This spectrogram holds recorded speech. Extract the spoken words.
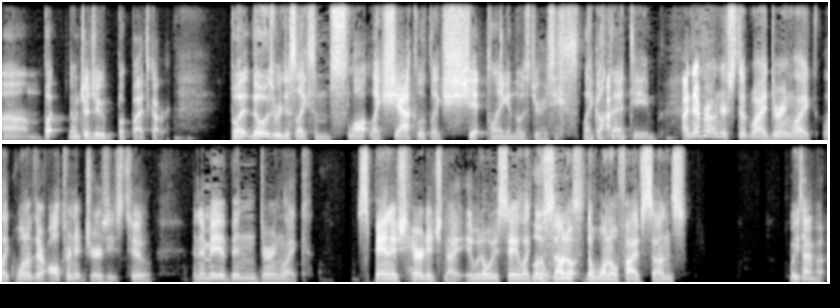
Um, but don't judge a book by its cover. But those were just like some slot, like Shaq looked like shit playing in those jerseys, like on that team. I never understood why during like like one of their alternate jerseys too, and it may have been during like Spanish Heritage Night. It would always say like Los the 10 Suns. the 105 Suns. What are you talking about?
